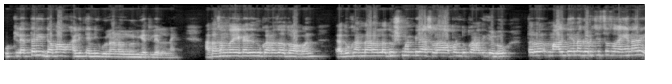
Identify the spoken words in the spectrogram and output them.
कुठल्या तरी दबावाखाली त्यांनी गुन्हा नोंदवून घेतलेला नाही. आता समजा एखाद्या दुकानात जातो आपण त्या दुकानदाराला दुश्मन बी असला आपण दुकानात गेलो तर माल देणं गरजेचंच आहे ना रे?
